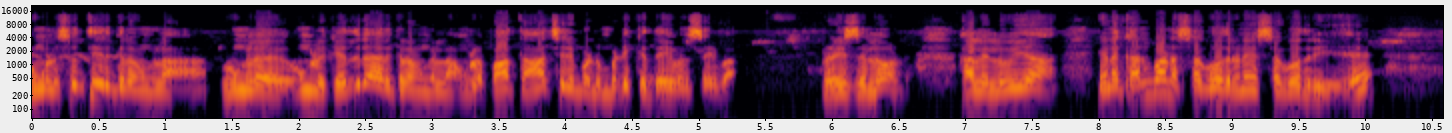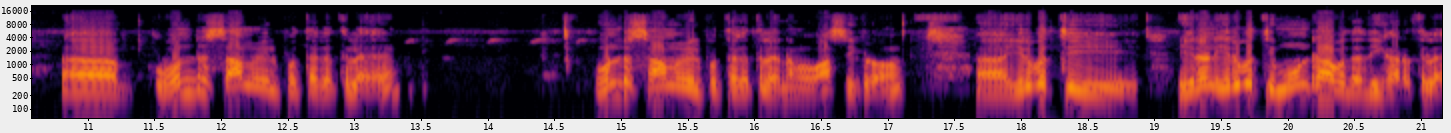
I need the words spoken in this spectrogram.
உங்களை சுத்தி இருக்கிறவங்களாம் உங்களை உங்களுக்கு எதிரா இருக்கிறவங்க எல்லாம் உங்களை பார்த்து ஆச்சரியப்படும்படிக்கு தெய்வம் செய்வா பிரைஸ் அல்ல லூயா எனக்கு அன்பான சகோதரனே சகோதரியே ஒன்று சாமுவேல் புத்தகத்தில் ஒன்று சாமுவேல் புத்தகத்தில் நம்ம வாசிக்கிறோம். இருபத்தி இரண்டு இருபத்தி மூன்றாவது அதிகாரத்தில்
